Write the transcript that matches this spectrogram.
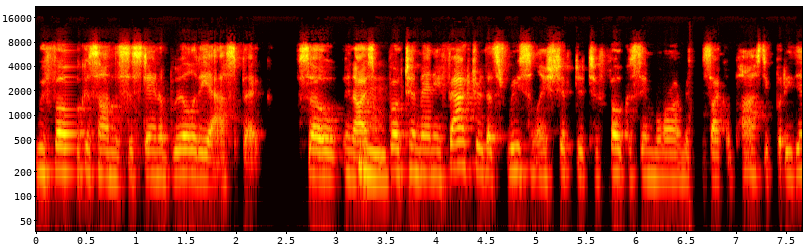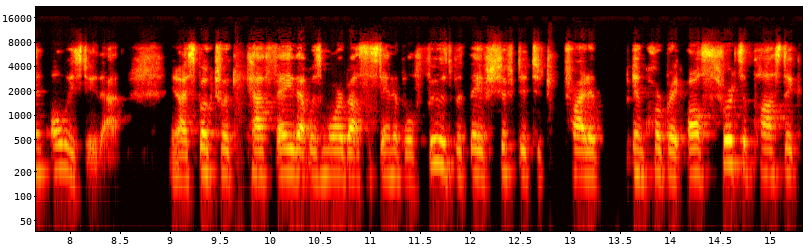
we focus on the sustainability aspect. So you know mm-hmm. i spoke to a manufacturer that's recently shifted to focusing more on recycled plastic but he didn't always do that. You know i spoke to a cafe that was more about sustainable foods but they've shifted to try to incorporate all sorts of plastic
